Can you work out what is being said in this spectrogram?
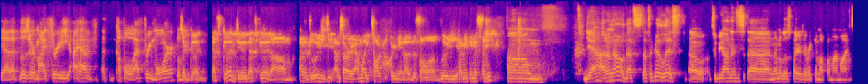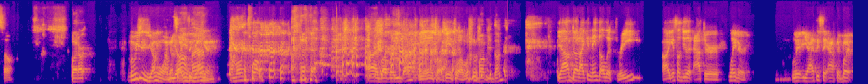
yeah, that those are my three. I have a couple. I have three more. Those are good. That's good, dude. That's good. Um, I don't know, Luigi. I'm sorry. I'm like talking you know this all up. Luigi, you have anything to say? Um, yeah, I don't know. That's that's a good list. Uh, to be honest, uh, none of those players ever came up on my mind. So, but our, Luigi's a young one. I'm That's why he's a young, man. youngin. I'm only twelve. All right, Bob, are you done? He ain't 12. He ain't 12. Bob, you done? yeah, I'm done. I can name the other three. Uh, I guess I'll do it after. Later. La- Yeah, I think say after, but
